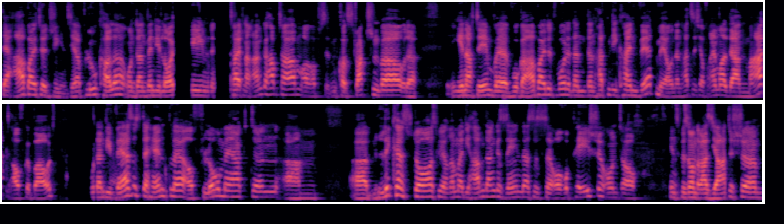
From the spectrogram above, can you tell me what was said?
der Arbeiter-Jeans, ja, Blue Color und dann, wenn die Leute die eine Zeit lang angehabt haben, ob es im Construction war oder je nachdem, wo gearbeitet wurde, dann, dann hatten die keinen Wert mehr und dann hat sich auf einmal da ein Markt aufgebaut, wo dann diverseste Händler auf Flohmärkten, ähm, äh, Liquor Stores, wie auch immer, die haben dann gesehen, dass es äh, europäische und auch insbesondere asiatische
